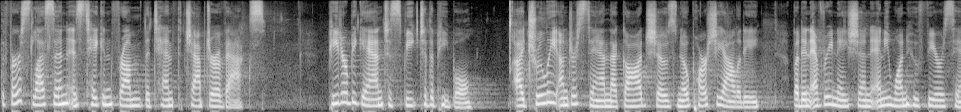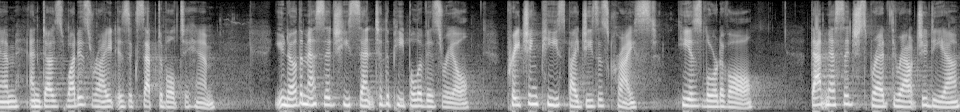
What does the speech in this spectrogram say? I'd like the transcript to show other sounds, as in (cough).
The first lesson is taken from the 10th chapter of Acts. Peter began to speak to the people. I truly understand that God shows no partiality, but in every nation, anyone who fears him and does what is right is acceptable to him. You know the message he sent to the people of Israel, preaching peace by Jesus Christ. He is Lord of all. That message spread throughout Judea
